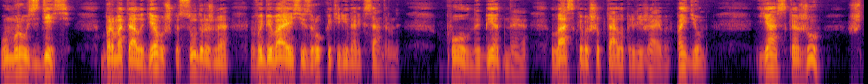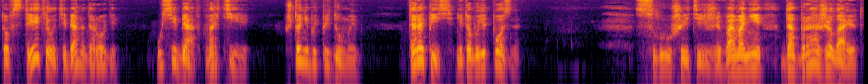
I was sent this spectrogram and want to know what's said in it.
умру здесь, бормотала девушка, судорожно выбиваясь из рук Катерины Александровны. Полно, бедная, ласково шептала Прилежаева. Пойдем. Я скажу, что встретила тебя на дороге. У себя, в квартире. Что-нибудь придумаем. Торопись, не то будет поздно. Слушайтесь же, вам они добра желают.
